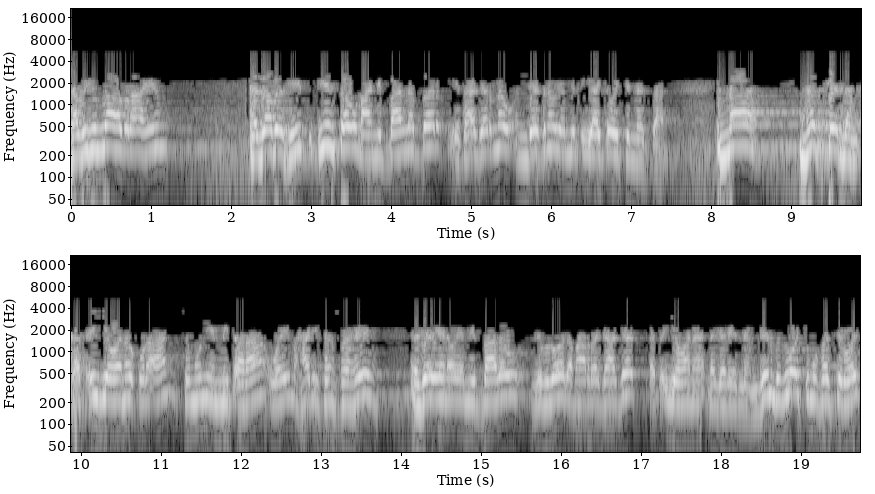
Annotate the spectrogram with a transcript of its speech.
ነብዩላህ ኢብራሂም ከዛ በፊት ይህ ሰው ማን ይባል ነበር? የታገር ነው? እንዴት ነው? የሚል ጥያቄዎች ይነሳል። እና ነፍስ የለም። ቀጥይ የሆነ ቁርአን ስሙን የሚጠራ ወይም ሐዲሰን ሶሂህ እገሬ ነው የሚባለው ብሎ ለማረጋገጥ ቀጥይ የሆነ ነገር የለም። ግን ብዙዎቹ ሙፈሲሮች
